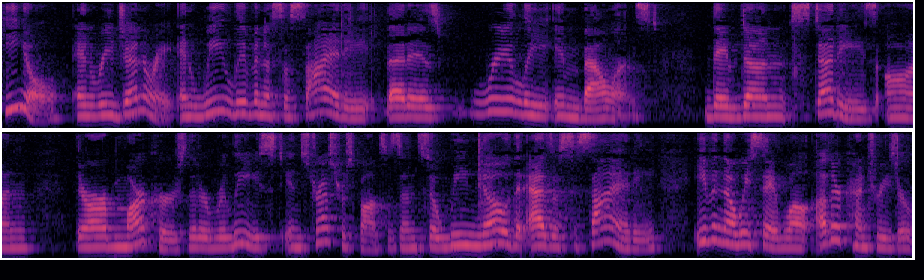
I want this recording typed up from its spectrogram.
heal and regenerate. And we live in a society that is really imbalanced. They've done studies on there are markers that are released in stress responses. And so we know that as a society, even though we say, well, other countries are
